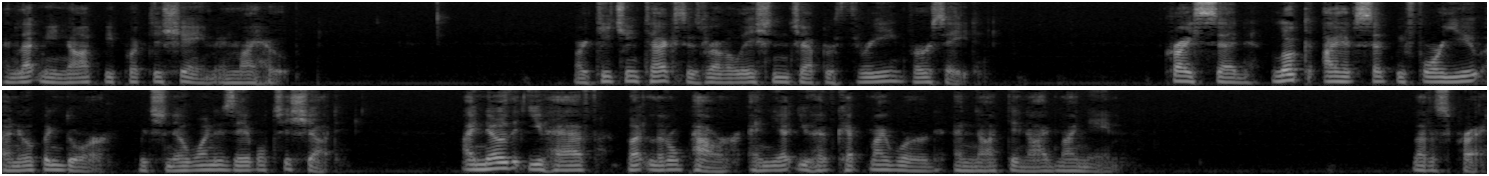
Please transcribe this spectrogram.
and let me not be put to shame in my hope. Our teaching text is Revelation chapter 3, verse 8. Christ said, Look, I have set before you an open door, which no one is able to shut. I know that you have but little power, and yet you have kept my word and not denied my name. Let us pray.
